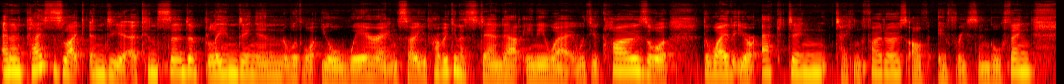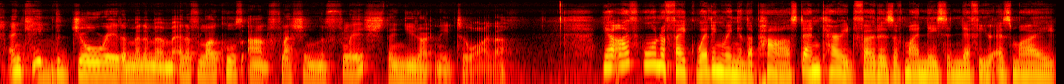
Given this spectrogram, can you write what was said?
And in places like India, consider blending in with what you're wearing. So you're probably going to stand out anyway with your clothes or the way that you're acting, taking photos of every single thing, and keep mm. the jewelry at a minimum. And if locals aren't flashing the flesh, then you don't need to either. Yeah, I've worn a fake wedding ring in the past and carried photos of my niece and nephew as my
